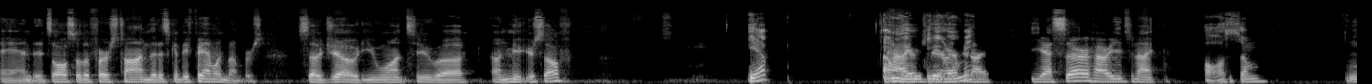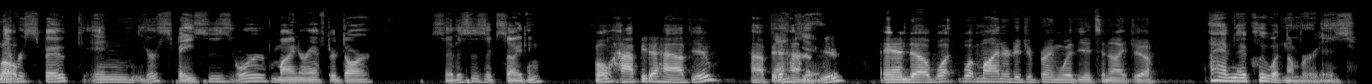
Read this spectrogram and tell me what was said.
and it's also the first time that it's going to be family members. So Joe, do you want to uh, unmute yourself? Yep. I'm How here. you Can you hear me? tonight? Yes, sir. How are you tonight? Awesome. Well- Never spoke in your spaces or miner after dark. So this is exciting. Well, happy to have you. Happy to have you. you. And uh, what what miner did you bring with you tonight, Joe? I have no clue what number it is.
